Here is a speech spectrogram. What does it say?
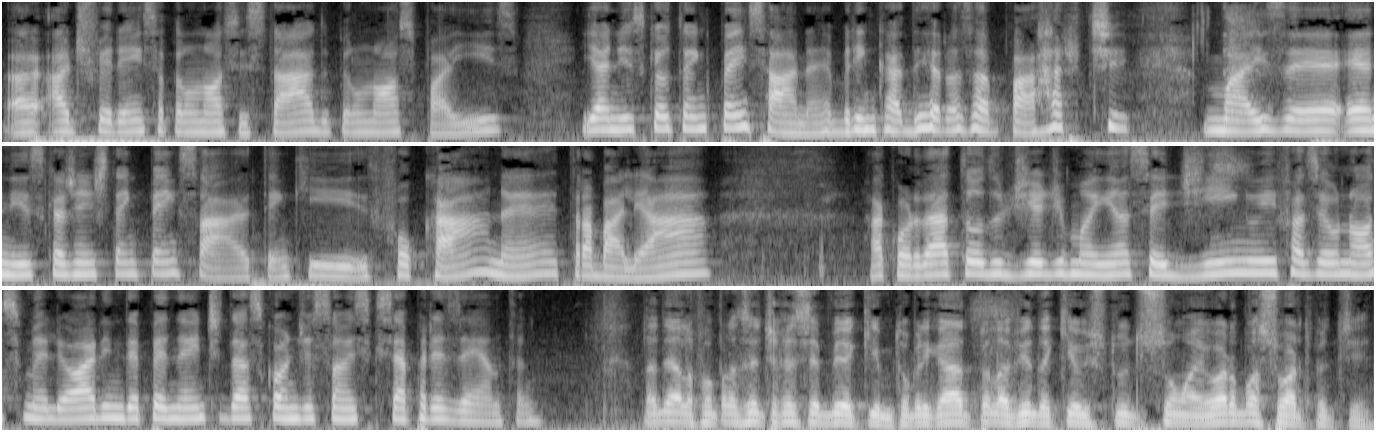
a, a, diferença pelo nosso estado, pelo nosso país. E é nisso que eu tenho que pensar, né? Brincadeiras à parte, mas é, é nisso que a gente tem que pensar. Tem que focar, né? Trabalhar, acordar todo dia de manhã cedinho e fazer o nosso melhor, independente das condições que se apresentam. Daniela, foi um prazer te receber aqui. Muito obrigado pela vinda aqui ao Estúdio Som Maior. Boa sorte para ti.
